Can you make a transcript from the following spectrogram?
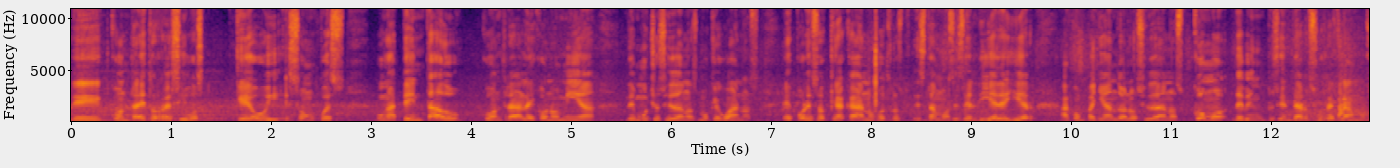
de, contra estos recibos que hoy son pues un atentado contra la economía de muchos ciudadanos moqueguanos. Es por eso que acá nosotros estamos desde el día de ayer acompañando a los ciudadanos cómo deben presentar sus reclamos.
